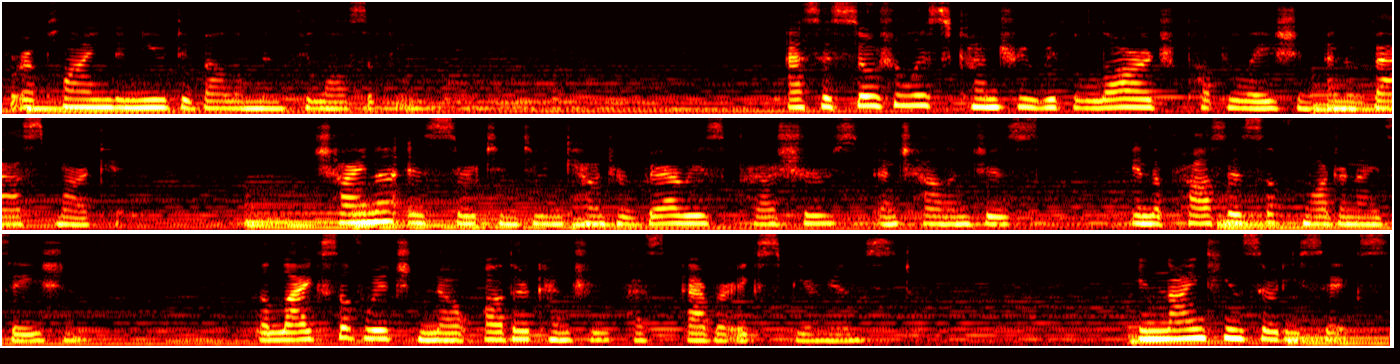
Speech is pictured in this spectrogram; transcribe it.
for applying the new development philosophy. As a socialist country with a large population and a vast market, China is certain to encounter various pressures and challenges in the process of modernization, the likes of which no other country has ever experienced. In 1936,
